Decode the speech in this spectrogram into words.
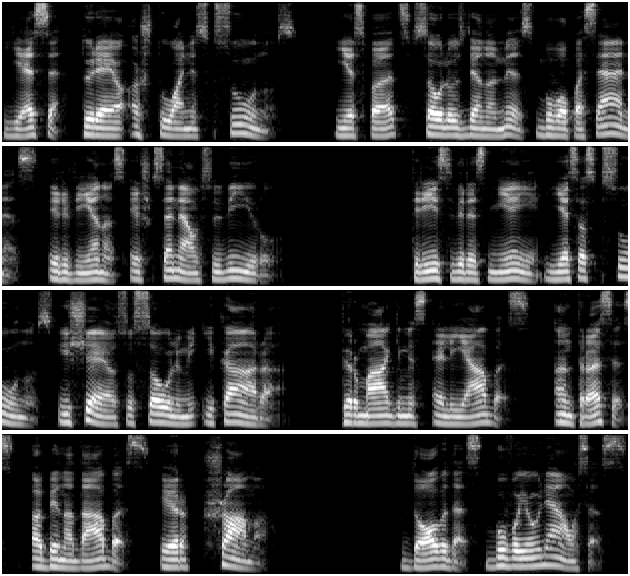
Jese turėjo aštuonis sūnus. Jis pats Sauliaus dienomis buvo pasenęs ir vienas iš seniausių vyrų. Trys vyresnieji Jesės sūnus išėjo su Sauliumi į karą pirmagimis Elijabas, antrasis Abinadabas ir Šama. Dovidas buvo jauniausias.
